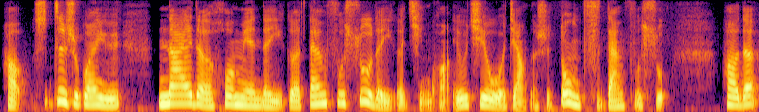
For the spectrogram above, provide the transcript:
好，这是关于 ni 的后面的一个单复数的一个情况，尤其我讲的是动词单复数。好的，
